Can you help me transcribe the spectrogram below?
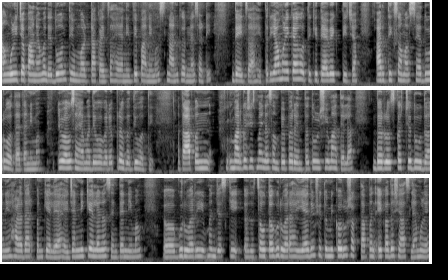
आंघोळीच्या पाण्यामध्ये दोन थेंब मध टाकायचं आहे आणि ते पाणी मग स्नान करण्यासाठी द्यायचं आहे. तर यामुळे काय होतं की त्या व्यक्तीच्या आर्थिक समस्या दूर होतात आणि मग व्यवसायामध्ये वगैरे प्रगती होते. आता आपण मार्गशीर्ष महिना संपेपर्यंत तुळशी मातेला दररोज कच्चे दूध आणि हळद अर्पण केले आहे. ज्यांनी केलं नसेल त्यांनी मग गुरुवारी म्हणजेच की चौथा गुरुवार आहे. या दिवशी तुम्ही करू शकता पण एकादशी असल्यामुळे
